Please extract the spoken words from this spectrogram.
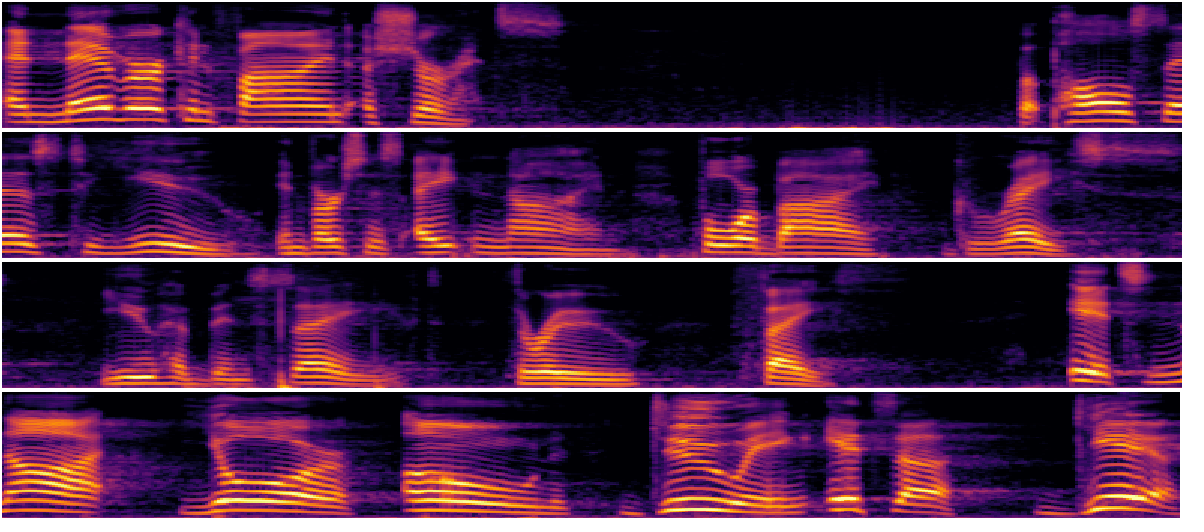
and never can find assurance. But Paul says to you in verses 8 and 9 For by grace you have been saved through faith. It's not your own doing, it's a gift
